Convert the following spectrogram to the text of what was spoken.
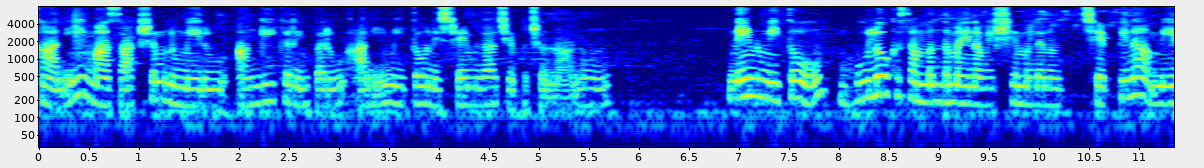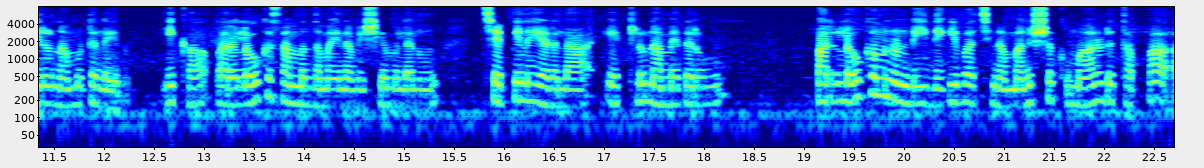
కానీ మా సాక్ష్యమును మీరు అంగీకరింపరు అని మీతో నిశ్చయంగా చెప్పుచున్నాను. నేను మీతో భూలోక సంబంధమైన విషయములను చెప్పినా మీరు నమ్ముటలేదు. ఇక పరలోక సంబంధమైన విషయములను చెప్పిన ఎడల ఎట్లు నమ్మెదరు? పరలోకము నుండి దిగి వచ్చిన మనుష్య కుమారుడు తప్ప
